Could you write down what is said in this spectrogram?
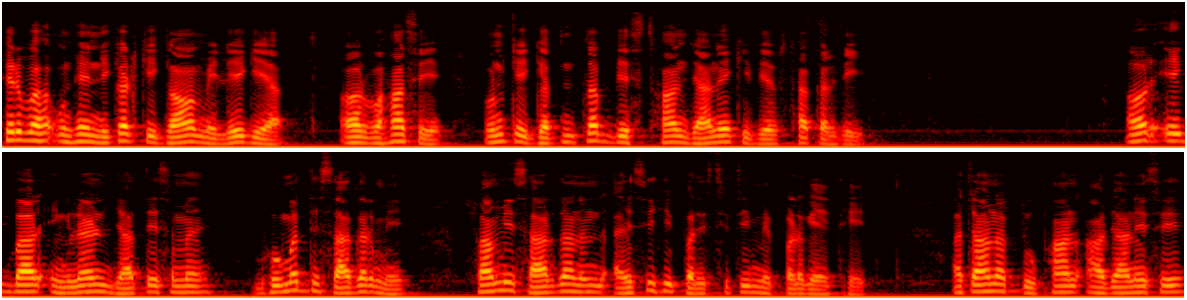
फिर वह उन्हें निकट के गाँव में ले गया। और वहाँ से उनके गंतव्य स्थान जाने की व्यवस्था कर दी। और एक बार इंग्लैंड जाते समय भूमध्य सागर में स्वामी शारदानंद ऐसी ही परिस्थिति में पड़ गए थे। अचानक तूफ़ान आ जाने से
